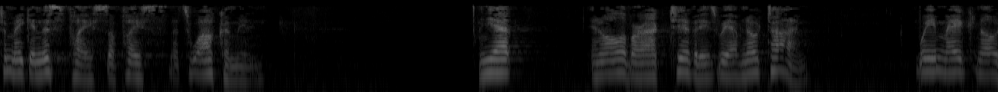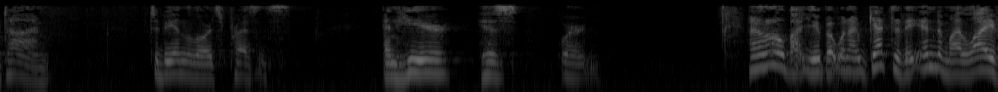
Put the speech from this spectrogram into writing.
to making this place a place that's welcoming. And yet, in all of our activities, we have no time. We make no time to be in the Lord's presence and hear His word. I don't know about you, but when I get to the end of my life,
